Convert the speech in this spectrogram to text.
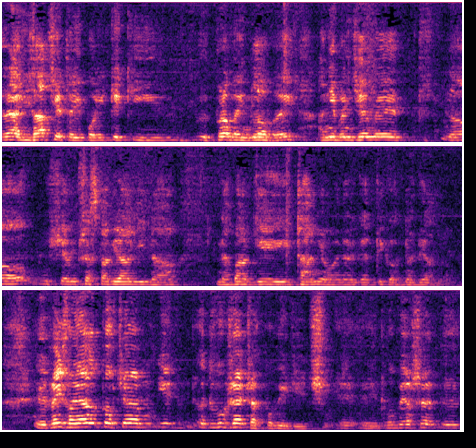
realizację tej polityki prowęglowej, a nie będziemy no, się przestawiali na, na bardziej tanią energetykę odnawialną. Y, Państwo, ja tylko chciałem o dwóch rzeczach powiedzieć. Y, y, Po pierwsze, y,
